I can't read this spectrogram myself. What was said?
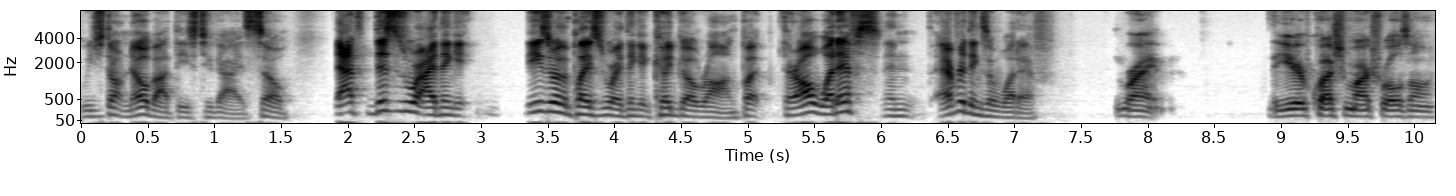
we just don't know about these two guys. So that's this is where I think it, these are the places where I think it could go wrong. But they're all what ifs, and everything's a what if. Right. The year of question marks rolls on.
